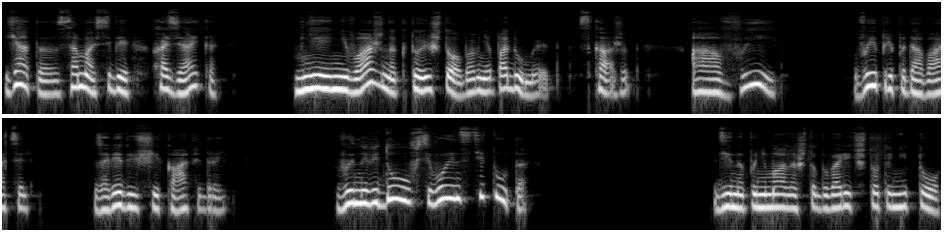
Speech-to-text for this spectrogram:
Я-то сама себе хозяйка. Мне не важно, кто и что обо мне подумает, скажет. А вы, вы преподаватель, заведующий кафедрой. Вы на виду у всего института. Дина понимала, что говорит что-то не то,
